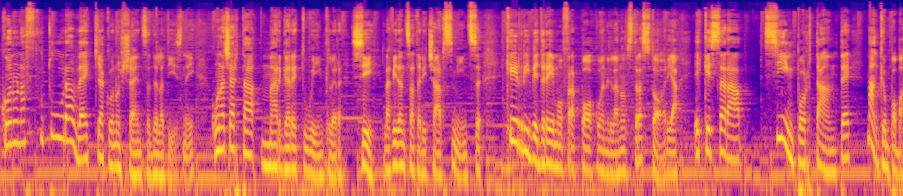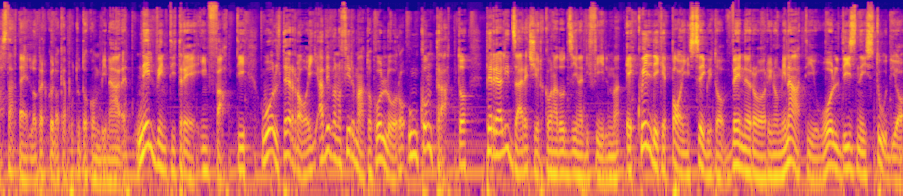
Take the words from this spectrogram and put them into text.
con una futura vecchia conoscenza della Disney, una certa Margaret Winkler, sì, la fidanzata di Charles Mintz, che rivedremo fra poco nella nostra storia e che sarà sì importante, ma anche un po' bastardello per quello che ha potuto combinare. Nel 23, infatti, Walt e Roy avevano firmato con loro un contratto per realizzare circa una dozzina di film e quelli che poi in seguito vennero rinominati Walt Disney Studio,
